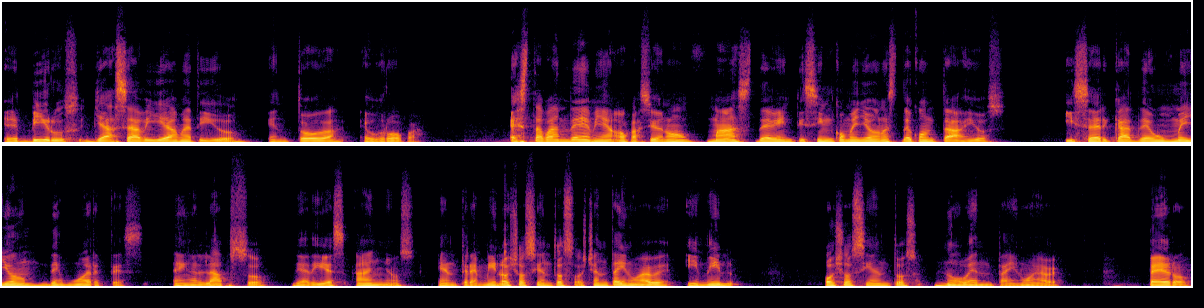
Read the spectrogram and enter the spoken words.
el virus ya se había metido en toda Europa. Esta pandemia ocasionó más de 25 millones de contagios y cerca de un millón de muertes en el lapso de 10 años entre 1889 y 1899. Pero,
